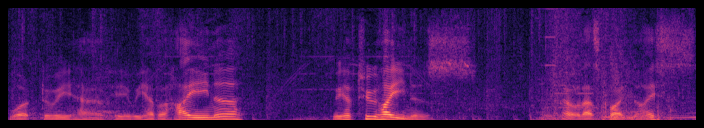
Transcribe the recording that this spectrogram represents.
What do we have here? We have a hyena. We have two hyenas. Oh, that's quite nice.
